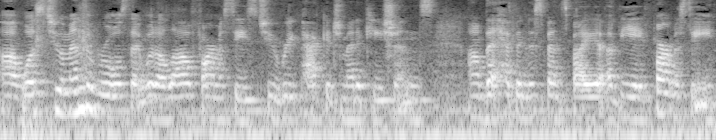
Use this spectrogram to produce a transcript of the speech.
uh, was to amend the rules that would allow pharmacies to repackage medications um, that have been dispensed by a VA pharmacy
